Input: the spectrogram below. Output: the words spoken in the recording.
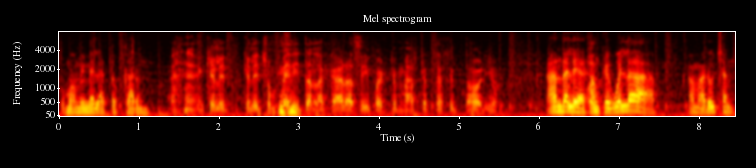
como a mí me la tocaron. que, le, que le eche un pedito en la cara así para que marque territorio. Ándale, aunque huela a Maruchan.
